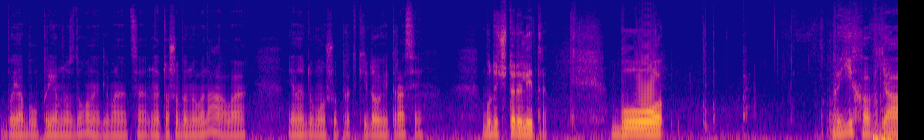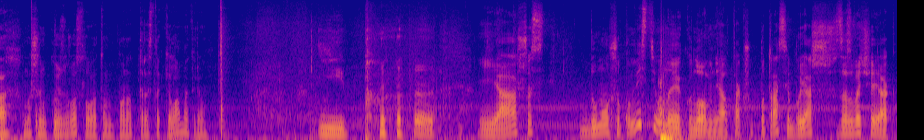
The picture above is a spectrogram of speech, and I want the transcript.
Бо я був приємно здивований. Для мене це не то, щоб новина, але я не думав, що при такій довгій трасі буде 4 літри. Бо приїхав я машинкою з Рослава, там понад 300 кілометрів. І я щось думав, що по місті вони економні, а так, що по трасі, бо я ж зазвичай як.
